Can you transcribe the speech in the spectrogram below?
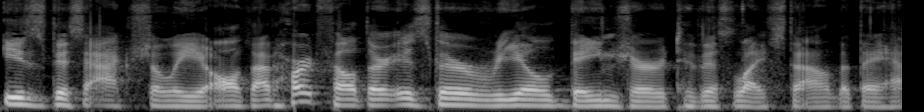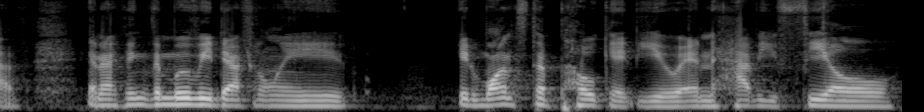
is this actually all that heartfelt, or is there real danger to this lifestyle that they have? And I think the movie definitely it wants to poke at you and have you feel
